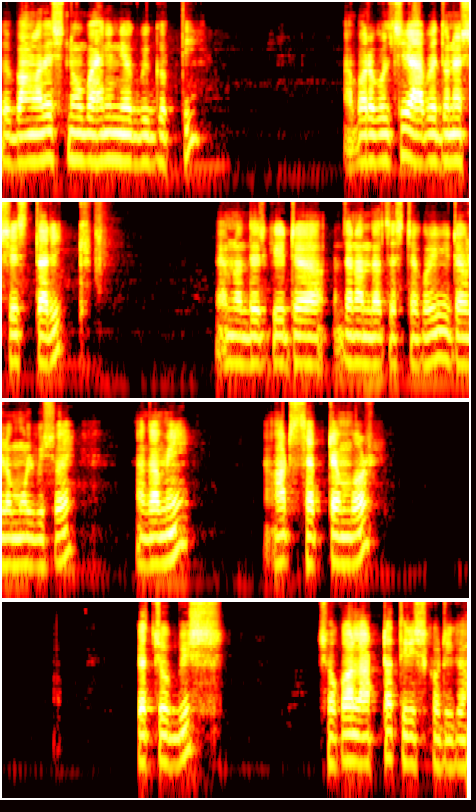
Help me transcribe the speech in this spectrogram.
তো বাংলাদেশ নৌবাহিনী নিয়োগ বিজ্ঞপ্তি। আবারও বলছি, আবেদনের শেষ তারিখ। আপনাদেরকে এটা জানান দেওয়ার চেষ্টা করি, এটা হলো মূল বিষয়। আগামী আট সেপ্টেম্বর চব্বিশ সকাল আটটা তিরিশ ঘটিকা।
